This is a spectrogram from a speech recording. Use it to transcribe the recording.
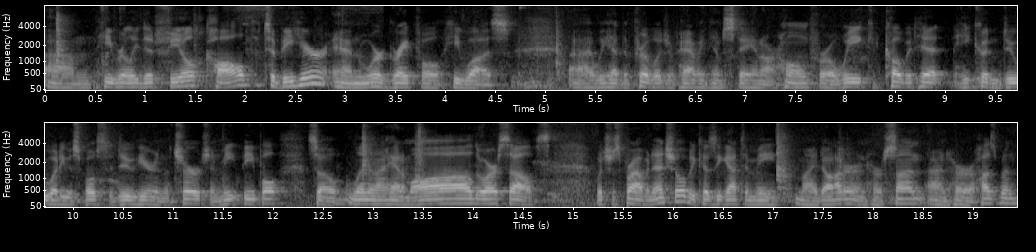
Um, he really did feel called to be here, and we're grateful he was. Uh, we had the privilege of having him stay in our home for a week. COVID hit. He couldn't do what he was supposed to do here in the church and meet people. So Lynn and I had him all to ourselves, which was providential because he got to meet my daughter and her son and her husband.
